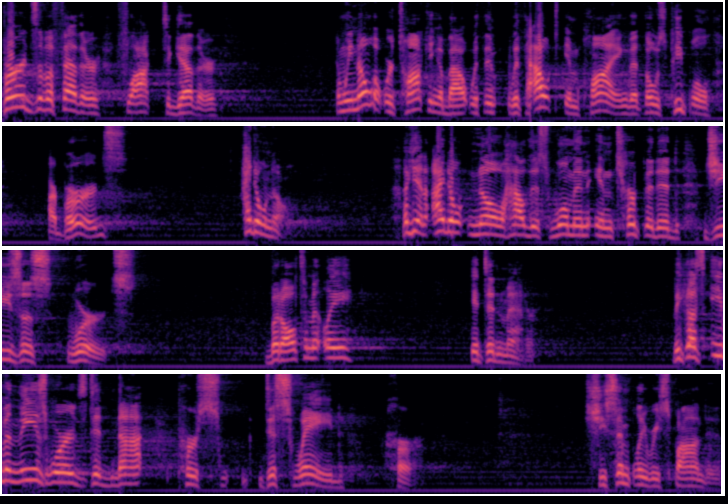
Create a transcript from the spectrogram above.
birds of a feather flock together. And we know what we're talking about with, without implying that those people are birds. I don't know. Again, I don't know how this woman interpreted Jesus' words. But ultimately, it didn't matter. Because even these words did not pers- dissuade her. She simply responded,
